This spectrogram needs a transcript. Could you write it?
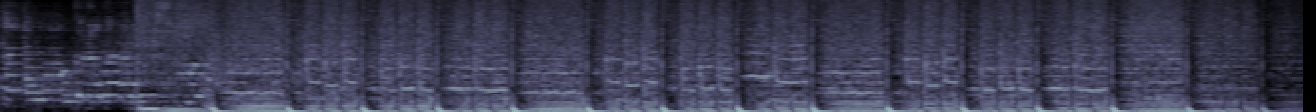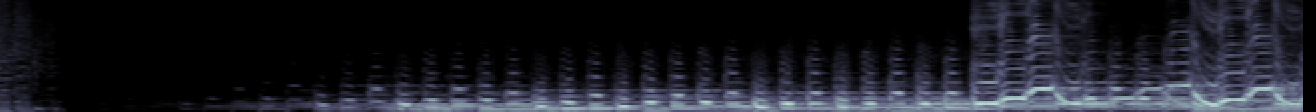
silakan menggunakan ini semua. Thank you.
